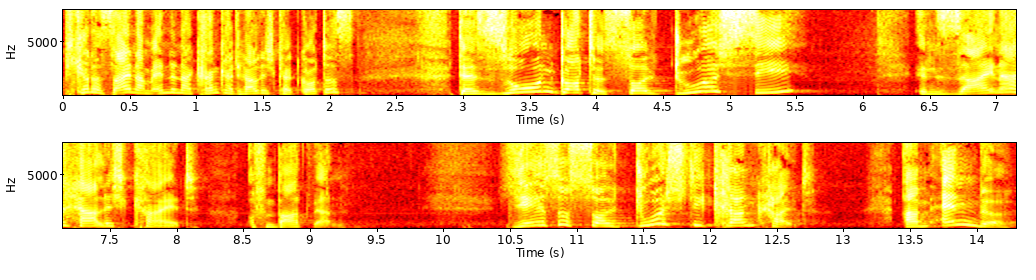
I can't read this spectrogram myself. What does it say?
Wie kann das sein? Am Ende einer Krankheit Herrlichkeit Gottes? Der Sohn Gottes soll durch sie in seiner Herrlichkeit offenbart werden. Jesus soll durch die Krankheit am Ende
